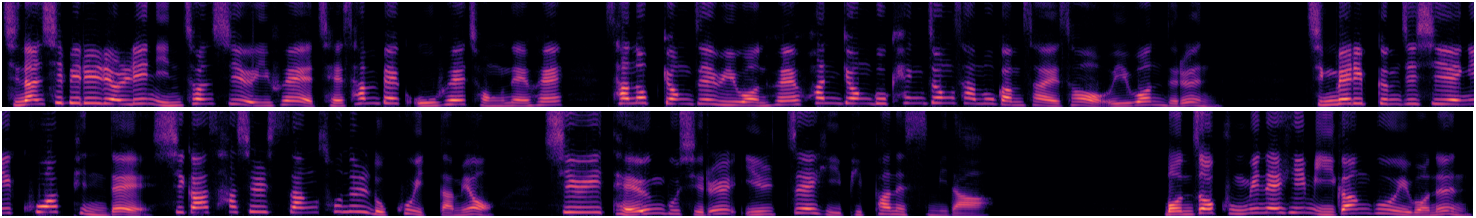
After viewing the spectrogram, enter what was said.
지난 11일 열린 인천시의회 제305회 정례회 산업경제위원회 환경국 행정사무감사에서 의원들은 직매립 금지 시행이 코앞인데 시가 사실상 손을 놓고 있다며 시의 대응 부실을 일제히 비판했습니다. 먼저 국민의힘 이강구 의원은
